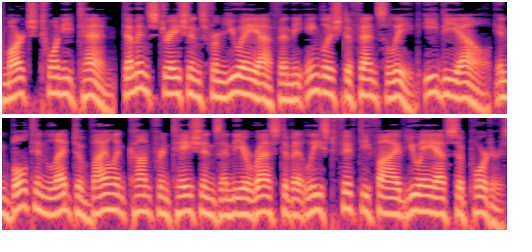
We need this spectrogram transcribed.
March 2010, demonstrations from UAF and the English Defence League in Bolton led to violent confrontations and the arrest of at least 55 UAF supporters,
